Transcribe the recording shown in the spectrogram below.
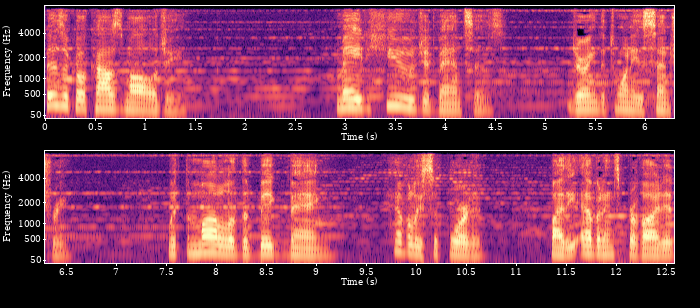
Physical cosmology made huge advances during the 20th century with the model of the Big Bang heavily supported by the evidence provided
